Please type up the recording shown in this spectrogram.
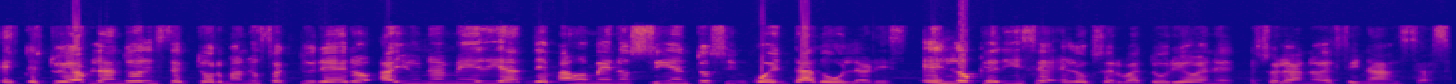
este, estoy hablando del sector manufacturero, hay una media de más o menos 150 dólares. Es lo que dice el Observatorio Venezolano de Finanzas.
